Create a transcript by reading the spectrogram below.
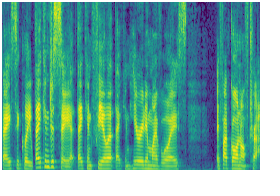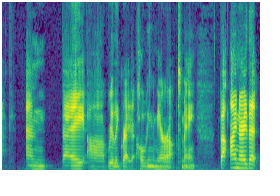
basically they can just see it, they can feel it, they can hear it in my voice if I've gone off track. And they are really great at holding the mirror up to me. But I know that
